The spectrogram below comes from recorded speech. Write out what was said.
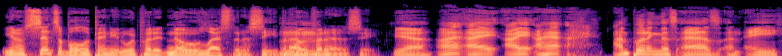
you know sensible opinion would put it no less than a C, but I would Mhm. put it at a C. Yeah. I I I I I'm putting this as an A,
